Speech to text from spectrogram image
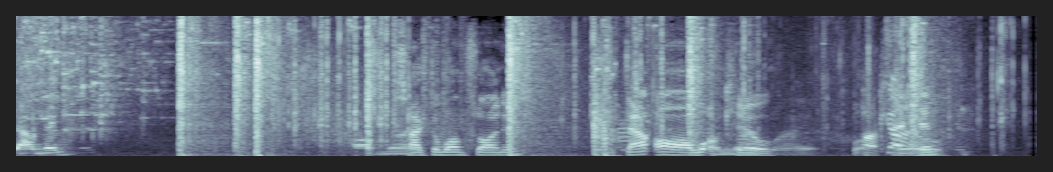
Downed him. Oh no. Tagged the one flying in. Down. Oh, what a Oh, kill. No What a Okay. kill.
